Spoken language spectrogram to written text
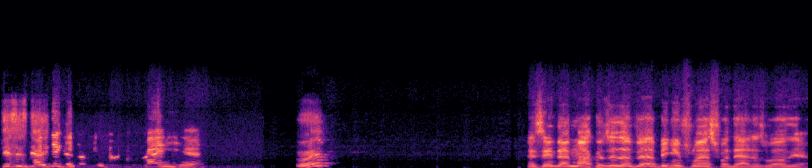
this is the idea. right here. What? I say that Marcos is a, a, big influence for that as well. Yeah.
